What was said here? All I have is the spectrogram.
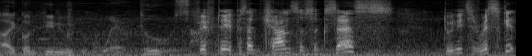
I continue to. Where to, 58% chance of success? Do we need to risk it?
